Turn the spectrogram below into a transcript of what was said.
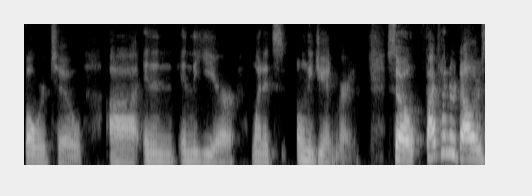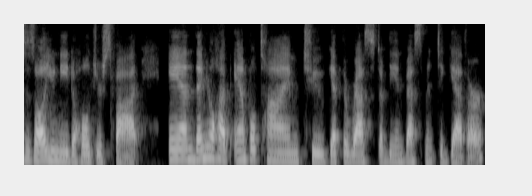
forward to uh, in, in the year when it's only January. So $500 is all you need to hold your spot. And then you'll have ample time to get the rest of the investment together.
